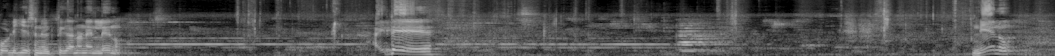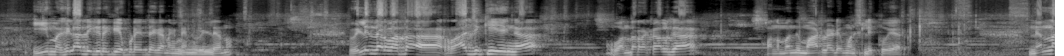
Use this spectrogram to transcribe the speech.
పోటీ చేసిన వ్యక్తిగానో నేను లేను. అయితే నేను ఈ మహిళా దగ్గరికి ఎప్పుడైతే కనుక నేను వెళ్ళాను వెళ్ళిన తర్వాత రాజకీయంగా వంద రకాలుగా కొంతమంది మాట్లాడే మనుషులు ఎక్కువయ్యారు. నిన్న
